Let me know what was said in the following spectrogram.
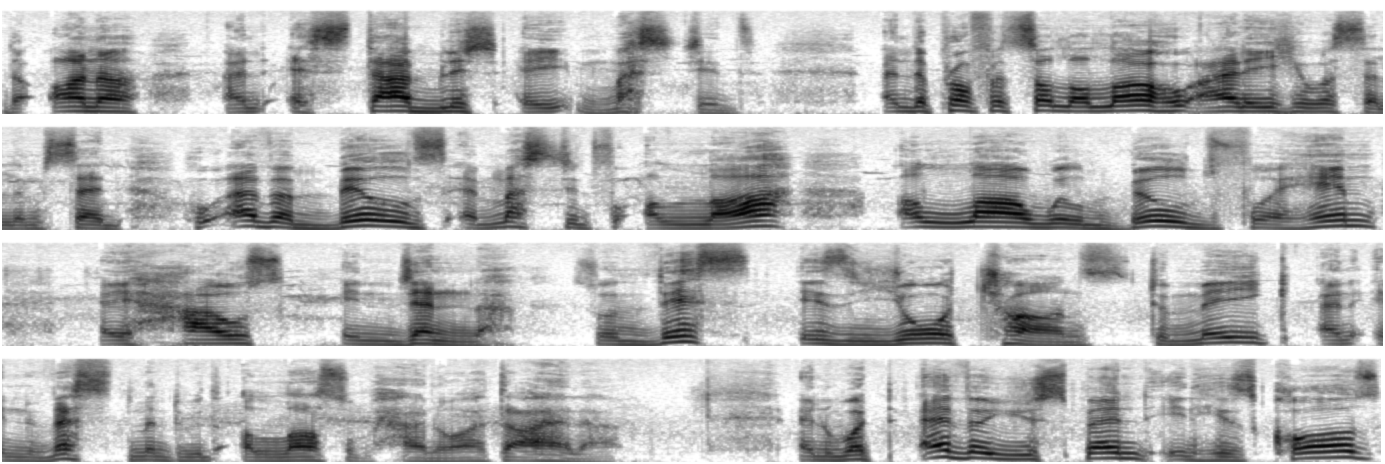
the honor and establish a masjid. And the Prophet ﷺ said, Whoever builds a masjid for Allah, Allah will build for him a house in Jannah. So this is your chance to make an investment with Allah subhanahu wa ta'ala And whatever you spend in His cause,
